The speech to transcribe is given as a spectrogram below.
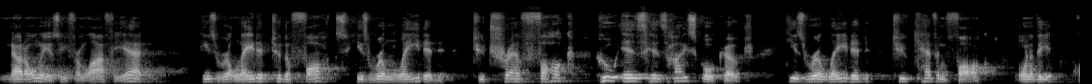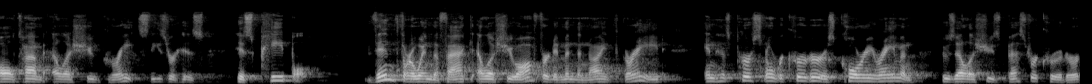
not only is he from Lafayette, he's related to the Faulks. He's related to Trev Faulk, who is his high school coach. He's related to Kevin Faulk, one of the all-time LSU greats. These are his his people. Then throw in the fact LSU offered him in the ninth grade and his personal recruiter is Corey Raymond, who's LSU's best recruiter,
